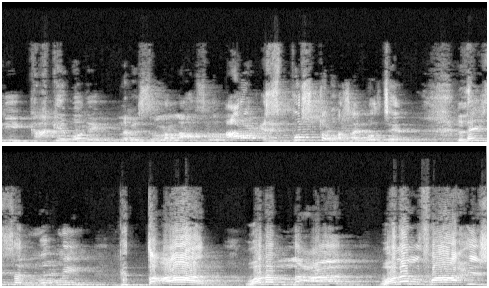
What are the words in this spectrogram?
কি কাকে বলে? আরও স্পষ্ট ভাষায় বলছেন, লাইসাল মুমিন ওয়ালাল ওয়ালাল ফাহিশ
